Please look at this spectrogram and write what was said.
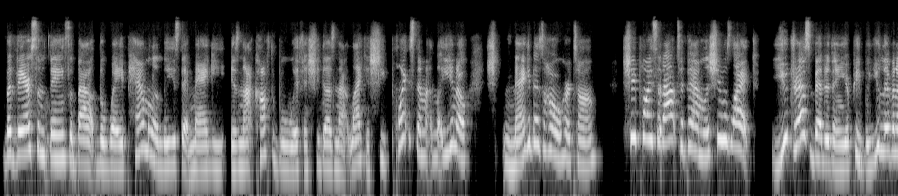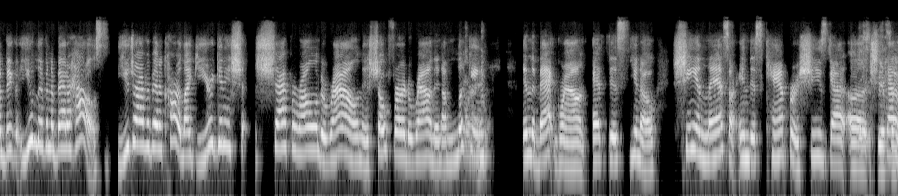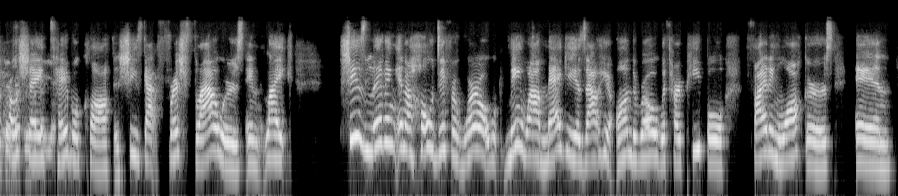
But there are some things about the way Pamela leads that Maggie is not comfortable with and she does not like. And she points them, you know, she, Maggie doesn't hold her tongue. She points it out to Pamela. She was like, you dress better than your people. You live in a bigger, you live in a better house. You drive a better car. Like you're getting sh- chaperoned around and chauffeured around. And I'm looking right in the background at this, you know, she and Lance are in this camper. She's got a it's she's got a crochet tablecloth and she's got fresh flowers and like she's living in a whole different world. Meanwhile, Maggie is out here on the road with her people fighting walkers and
